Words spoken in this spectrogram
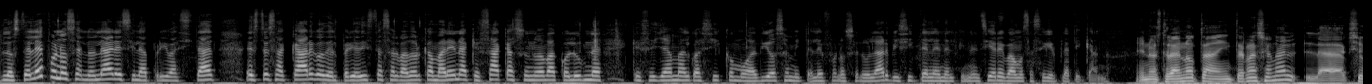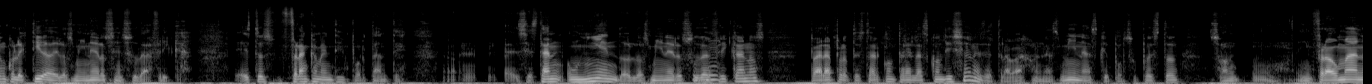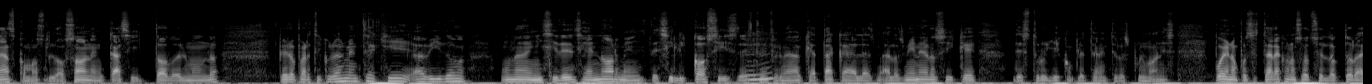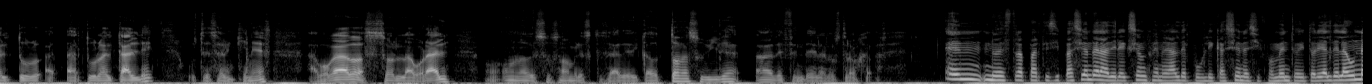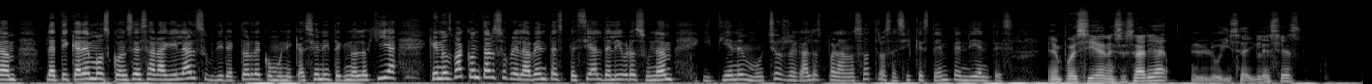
los teléfonos celulares y la privacidad. Esto es a cargo del periodista Salvador Camarena que saca su nueva columna que se llama algo así como Adiós a mi teléfono celular. Visítenla en el financiero y vamos a seguir platicando. En nuestra nota internacional, la acción colectiva de los mineros en Sudáfrica. Esto es francamente importante. Se están uniendo los mineros sudafricanos para protestar contra las condiciones de trabajo en las minas, que por supuesto son mm, infrahumanas, como lo son en casi todo el mundo, pero particularmente aquí ha habido una incidencia enorme de silicosis, de esta enfermedad que ataca a, los mineros y que destruye completamente los pulmones. Bueno, pues estará con nosotros el doctor Arturo, Arturo Alcalde, ustedes saben quién es, abogado, asesor laboral, uno de esos hombres que se ha dedicado toda su vida a defender a los trabajadores. En nuestra participación de la Dirección General de Publicaciones y Fomento Editorial de la UNAM, platicaremos con César Aguilar, subdirector de Comunicación y Tecnología, que nos va a contar sobre la venta especial de libros UNAM y tiene muchos regalos para nosotros, así que estén pendientes. En Poesía Necesaria, Luisa Iglesias,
